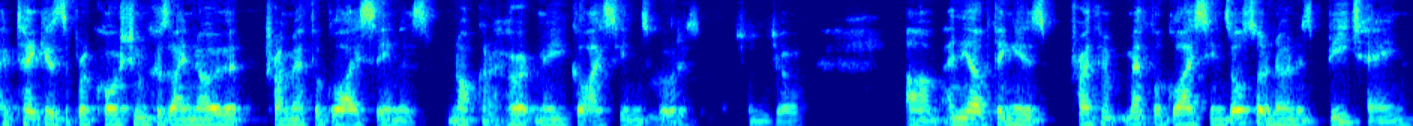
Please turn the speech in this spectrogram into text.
I take it as a precaution because I know that trimethylglycine is not going to hurt me. Glycine is good, as you mentioned, Joe. Um, and the other thing is trimethylglycine is also known as betaine,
